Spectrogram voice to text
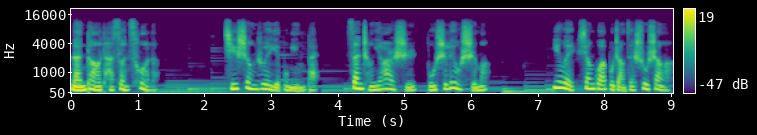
难道他算错了？齐盛瑞也不明白，三乘以二十不是六十吗？因为香瓜不长在树上啊。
